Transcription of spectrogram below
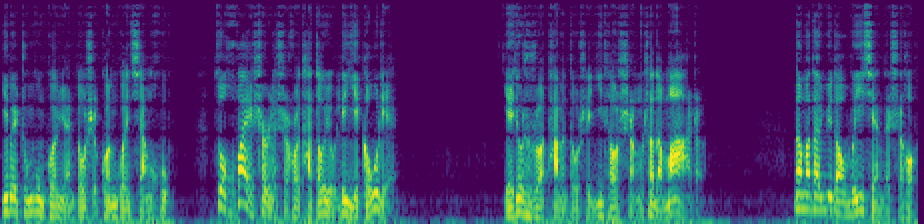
因为中共官员都是官官相护，做坏事的时候他都有利益勾连，也就是说他们都是一条绳上的蚂蚱。那么在遇到危险的时候，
